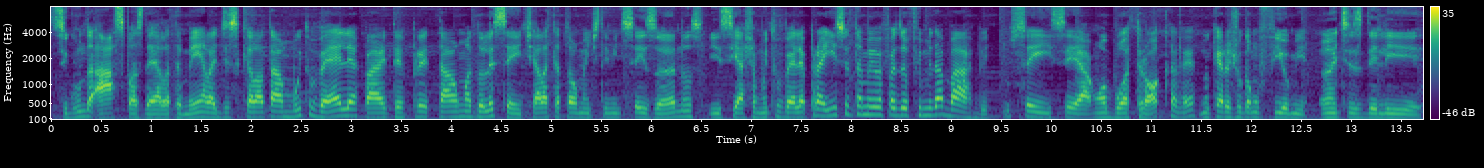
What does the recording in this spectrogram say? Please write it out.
segundo aspas dela também, ela disse que ela tá muito velha para interpretar uma adolescente. Ela que atualmente tem 26 anos e se acha muito velha para isso e também vai fazer o filme da Barbie. Não sei se é uma boa troca, né? Não quero julgar um filme antes dele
